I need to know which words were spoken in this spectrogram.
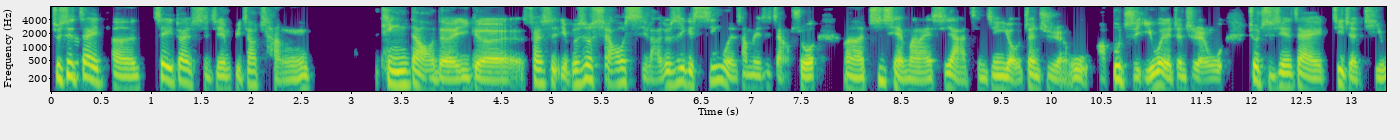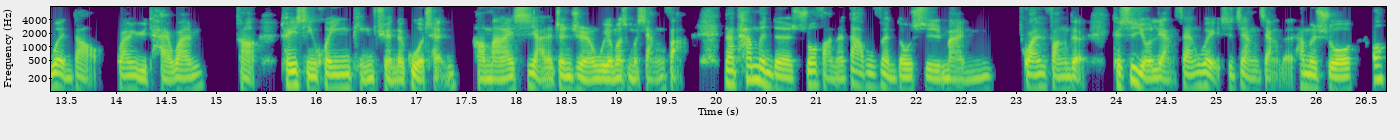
就是在呃这一段时间比较长。听到的一个算是也不是说消息啦，就是一个新闻上面是讲说，呃，之前马来西亚曾经有政治人物啊，不止一位的政治人物，就直接在记者提问到关于台湾啊推行婚姻平权的过程，好，马来西亚的政治人物有没有什么想法？那他们的说法呢，大部分都是蛮官方的，可是有两三位是这样讲的，他们说，哦，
